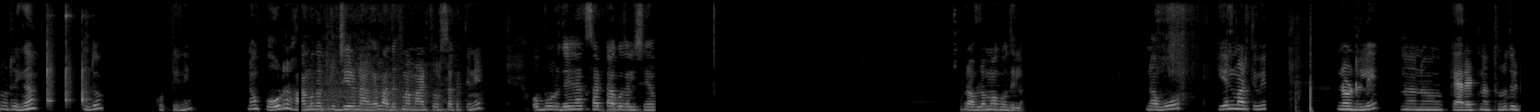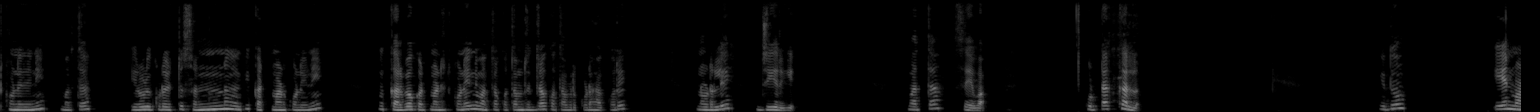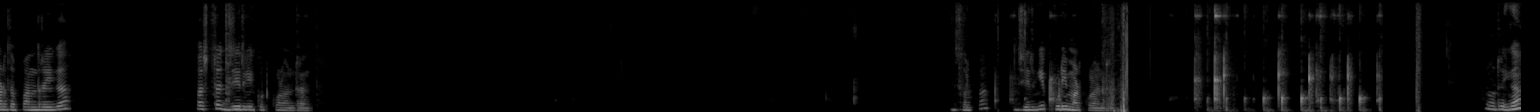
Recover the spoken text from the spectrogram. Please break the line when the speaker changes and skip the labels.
ನೋಡ್ರಿ ಈಗ ಇದು ಕೊಟ್ಟಿನಿ. ನಾವು ಪೌಡ್ರ್ ನಮಗಂತೂ ಜೀರ್ಣ ಆಗಲ್ಲ ಅದಕ್ಕೆ ನಾ ಮಾಡಿ ತೋರ್ಸಕತ್ತೀನಿ. ಒಬ್ಬರು ದೇಹಕ್ಕೆ ಸಟ್ ಆಗೋದಿಲ್ಲ ಸೇವ್ ಪ್ರಾಬ್ಲಮ್ ಆಗೋದಿಲ್ಲ. ನಾವು ಏನು ಮಾಡ್ತೀವಿ? ನೋಡ್ರಿ ನಾನು ಕ್ಯಾರೆಟ್ನ ತುರಿದು ಇಟ್ಕೊಂಡಿದ್ದೀನಿ ಮತ್ತು ಈರುಳ್ಳಿ ಕೂಡ ಇಟ್ಟು ಸಣ್ಣಗಾಗಿ ಕಟ್ ಮಾಡ್ಕೊಂಡಿನಿ. ಕರ್ಬೇವು ಕಟ್ ಮಾಡಿ ಇಟ್ಕೊಂಡಿನಿ ಹತ್ರ ಕೊತ್ತಂಬರಿ ಇದ್ರೆ ಕೊತ್ತಂಬರಿ ಕೂಡ ಹಾಕೋರಿ. ನೋಡ್ರಿ ಜೀರಿಗೆ. ಮತ್ತು ಸೇವ. ಕುಟ್ಟ ಕಲ್ಲು. ಇದು ಏನು ಮಾಡ್ದಪ್ಪ ಅಂದ್ರೆ ಈಗ ಫಸ್ಟ್ ಜೀರಿಗೆ ಕುಟ್ಕೊಳ್ಳೋಣ್ರಂತ ಸ್ವಲ್ಪ ಜೀರಿಗೆ ಪುಡಿ ಮಾಡ್ಕೊಳ್ಳೋಣ್ರಿ ನೋಡ್ರಿ ಈಗ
